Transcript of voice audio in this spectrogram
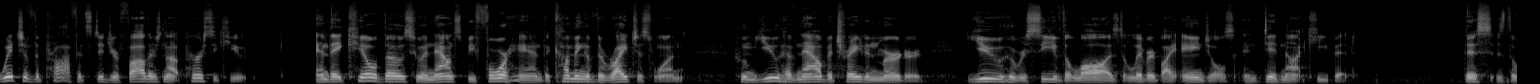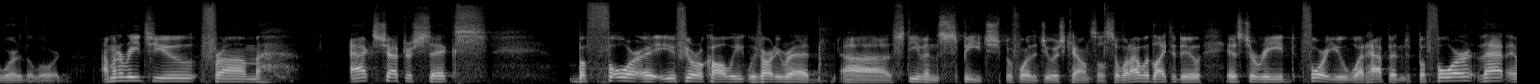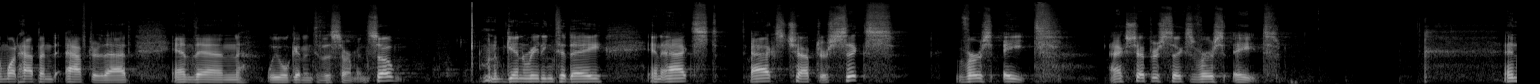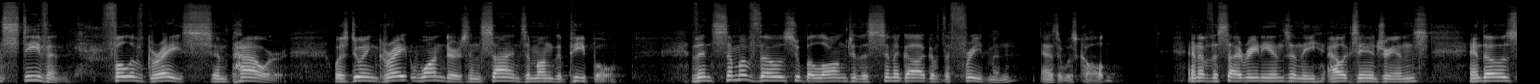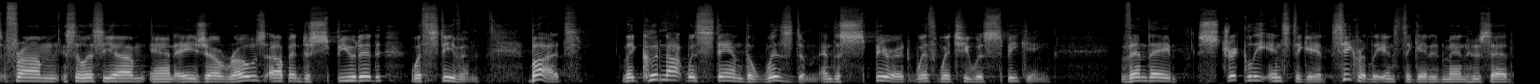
Which of the prophets did your fathers not persecute? And they killed those who announced beforehand the coming of the righteous one, whom you have now betrayed and murdered, you who received the law as delivered by angels and did not keep it. This is the word of the Lord. I'm going to read to you from Acts chapter 6 before, uh, if you'll recall, we, we've already read uh, Stephen's speech before the Jewish council. So, what I would like to do is to read for you what happened before that and what happened after that, and then we will get into the sermon. So, I'm going to begin reading today in Acts, Acts chapter 6, verse 8. Acts chapter 6, verse 8. And Stephen, full of grace and power, was doing great wonders and signs among the people. Then some of those who belonged to the synagogue of the freedmen, as it was called, and of the Cyrenians and the Alexandrians, and those from Cilicia and Asia rose up and disputed with Stephen. But they could not withstand the wisdom and the spirit with which he was speaking. Then they strictly instigated, secretly instigated men who said,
